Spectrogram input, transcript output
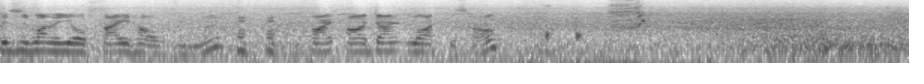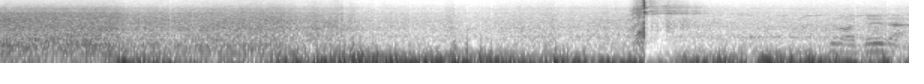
This is one of your fade holes, gentlemen. I, I don't like this hole. Did I do that?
